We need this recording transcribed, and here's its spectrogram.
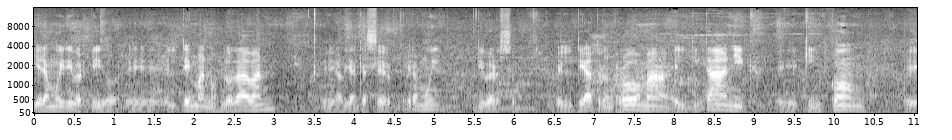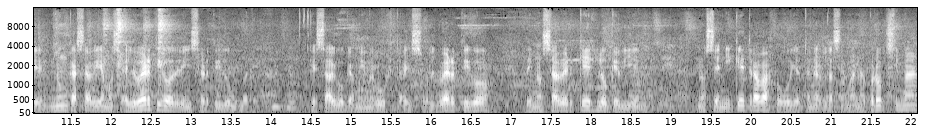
Y era muy divertido, eh, el tema nos lo daban, eh, había que hacer, era muy diverso el teatro en Roma, el Titanic, eh, King Kong, eh, nunca sabíamos, el vértigo de la incertidumbre, que es algo que a mí me gusta, eso, el vértigo de no saber qué es lo que viene. No sé ni qué trabajo voy a tener la semana próxima,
